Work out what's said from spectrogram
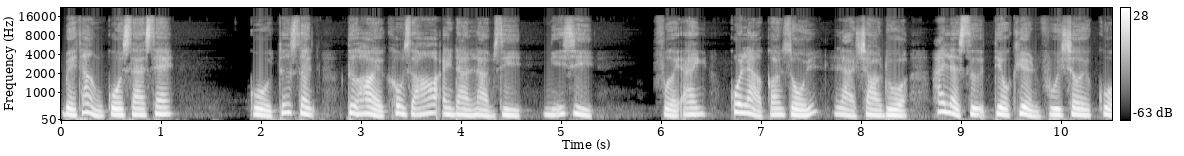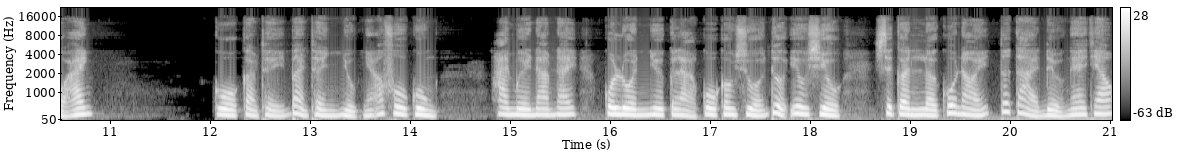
bế thẳng cô ra xe. Cô tức giận, tự hỏi không rõ anh đang làm gì, nghĩ gì. Với anh, cô là con dối, là trò đùa hay là sự tiêu khiển vui chơi của anh. Cô cảm thấy bản thân nhục nhã vô cùng. 20 năm nay, cô luôn như là cô công chúa được yêu chiều, chỉ cần lời cô nói tất cả đều nghe theo.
